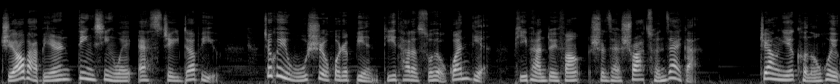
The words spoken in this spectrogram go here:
只要把别人定性为 SJW，就可以无视或者贬低他的所有观点，批判对方是在刷存在感。 这样也可能会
